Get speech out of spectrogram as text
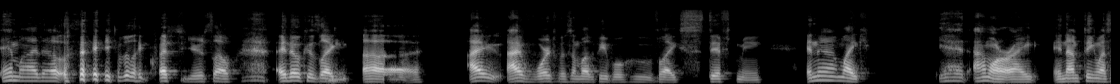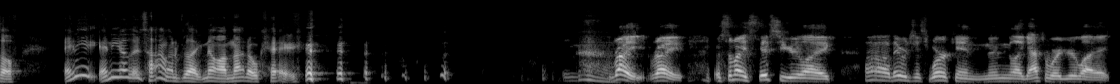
"Am I though?" you have to like question yourself. I know because like uh, I I've worked with some other people who've like stiffed me, and then I'm like, "Yeah, I'm all right," and I'm thinking to myself, any any other time I'd be like, "No, I'm not okay." right, right. If somebody stiffs you, you're like, "Oh, they were just working," and then like afterward, you're like,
